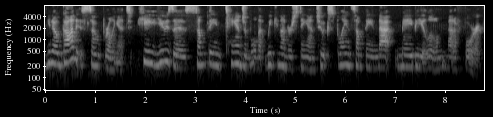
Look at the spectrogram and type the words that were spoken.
You know, God is so brilliant. He uses something tangible that we can understand to explain something that may be a little metaphoric.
